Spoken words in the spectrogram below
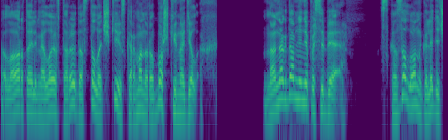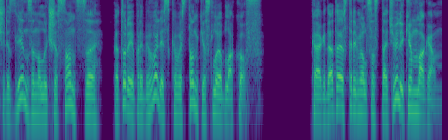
Лорд Эльмилой II достал очки из кармана рубашки и надел их. «Но иногда мне не по себе», — сказал он, глядя через линзы на лучи солнца, которые пробивались сквозь тонкий слой облаков. «Когда-то я стремился стать великим магом».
